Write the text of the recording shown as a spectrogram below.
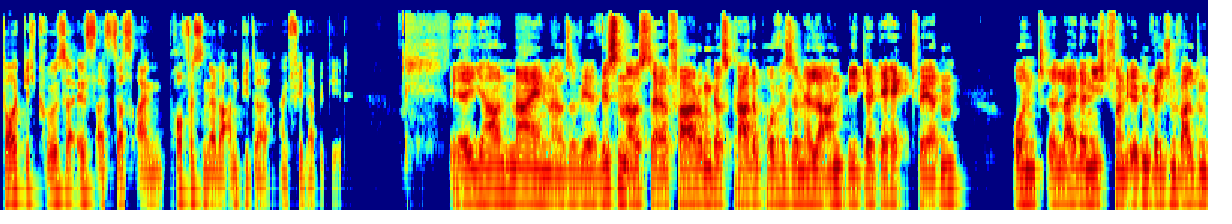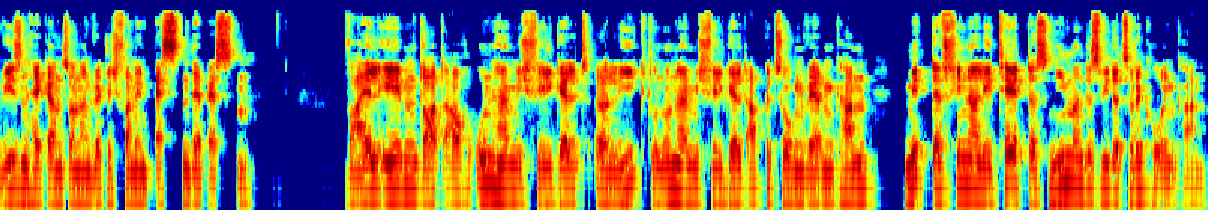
deutlich größer ist, als dass ein professioneller Anbieter einen Fehler begeht? Äh, ja und nein. Also wir wissen aus der Erfahrung, dass gerade professionelle Anbieter gehackt werden und äh, leider nicht von irgendwelchen Wald- und Wiesenhackern, sondern wirklich von den Besten der Besten. Weil eben dort auch unheimlich viel Geld äh, liegt und unheimlich viel Geld abgezogen werden kann, mit der Finalität, dass niemand es wieder zurückholen kann.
